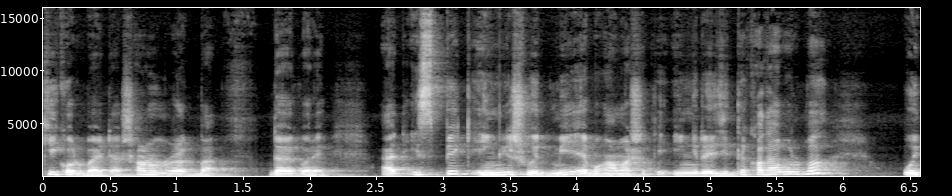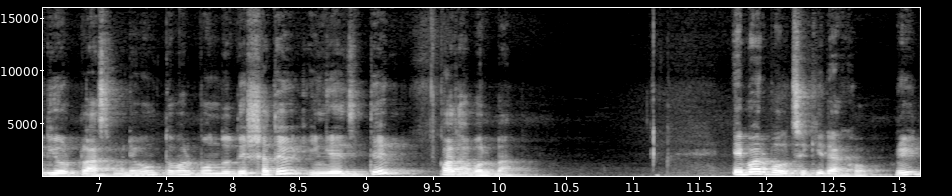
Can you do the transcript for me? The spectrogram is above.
কী করবা এটা? স্মরণ রাখবা, দয়া করে। আর স্পিক ইংলিশ উইথ মি এবং আমার সাথে ইংরেজিতে কথা বলবা উইথ ইউর ক্লাসমেট এবং তোমার বন্ধুদের সাথেও ইংরেজিতে কথা বলবা। এবার বলছে কি, দেখো read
